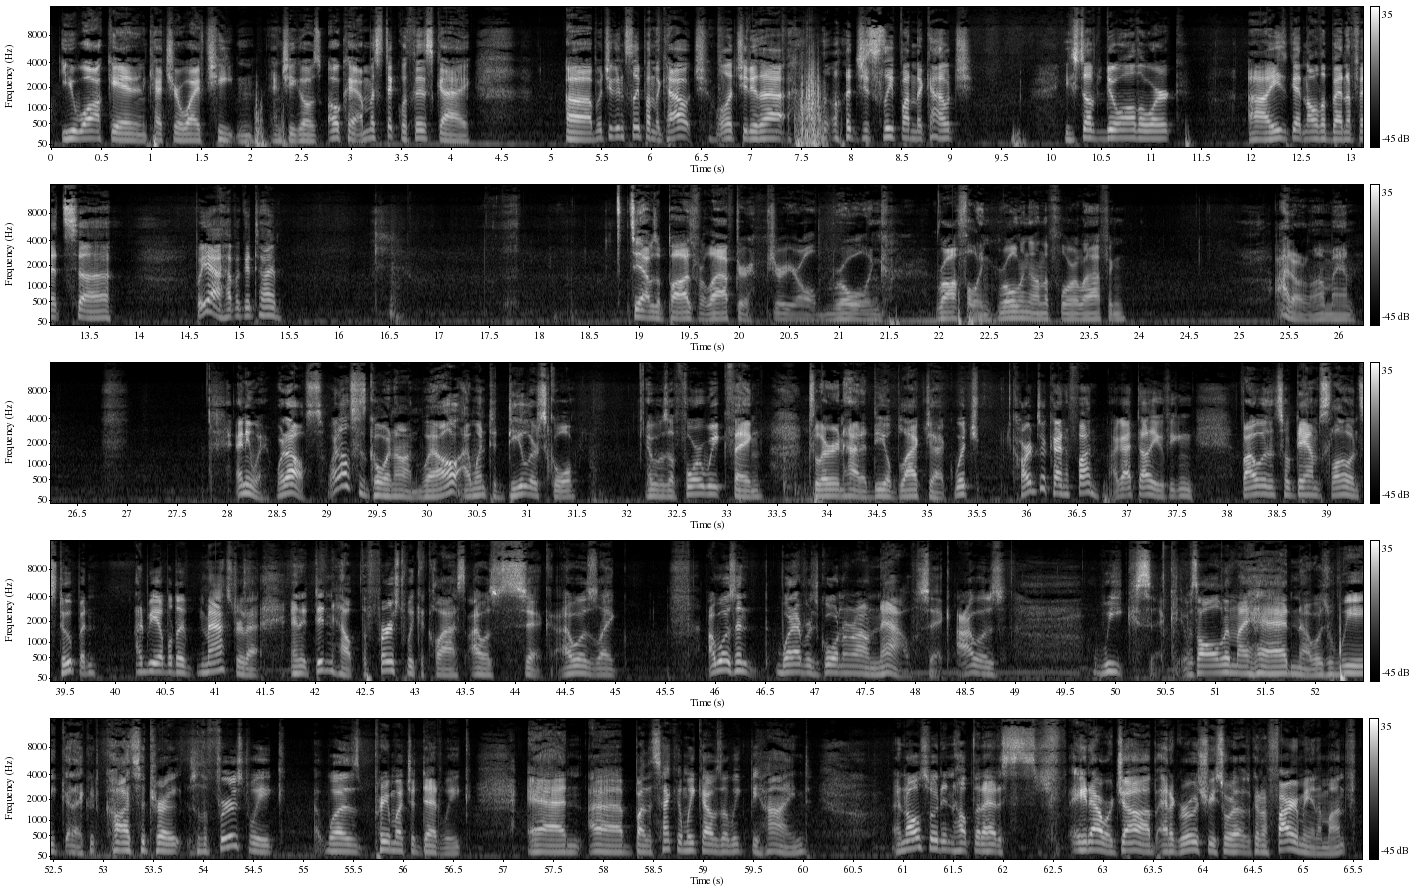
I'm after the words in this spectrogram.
you walk in and catch your wife cheating, and she goes, "Okay, I'm gonna stick with this guy." Uh, but you can sleep on the couch. We'll let you do that. we'll let you sleep on the couch. You still have to do all the work. Uh, he's getting all the benefits. Uh, but yeah, have a good time. See, that was a pause for laughter. I'm sure you're all rolling, ruffling, rolling on the floor laughing. I don't know, man. Anyway, what else? What else is going on? Well, I went to dealer school. It was a four week thing to learn how to deal blackjack, which cards are kind of fun. I gotta tell you, if you can, if I wasn't so damn slow and stupid, I'd be able to master that. And it didn't help. The first week of class, I was sick. I was like, I wasn't whatever's going around now sick. I was weak sick. It was all in my head, and I was weak, and I could concentrate. So the first week was pretty much a dead week and uh, by the second week I was a week behind. And also, it didn't help that I had a eight hour job at a grocery store that was going to fire me in a month.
